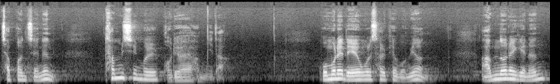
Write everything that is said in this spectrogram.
첫 번째는 탐심을 버려야 합니다. 본문의 내용을 살펴보면 암논에게는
